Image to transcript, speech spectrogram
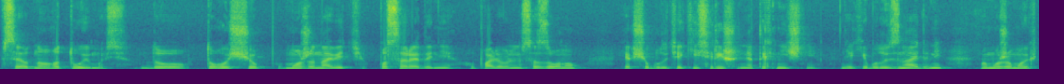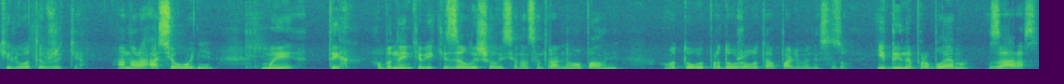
все одно готуємось до того, щоб може навіть посередині опалювального сезону, якщо будуть якісь рішення технічні, які будуть знайдені, ми можемо їх втілювати в життя. А на а сьогодні ми тих абонентів, які залишилися на центральному опаленні, готові продовжувати опалювальний сезон. Єдина проблема зараз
